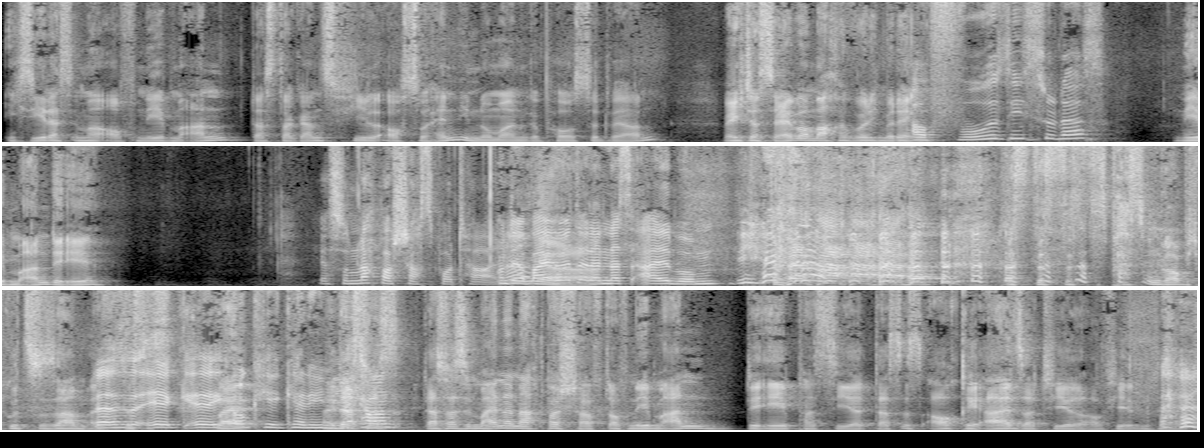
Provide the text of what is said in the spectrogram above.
ich sehe das immer auf nebenan, dass da ganz viel auch so Handynummern gepostet werden. Wenn ich das selber mache, würde ich mir denken. Auf wo siehst du das? Nebenan.de. Ja, so ein Nachbarschaftsportal. Und ne? dabei ja. hört er dann das Album. das, das, das, das, passt unglaublich gut zusammen. Also das, ist, äh, weil, okay, kenne ich nicht. Das was, das, was in meiner Nachbarschaft auf nebenan.de passiert, das ist auch Realsatire auf jeden Fall.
